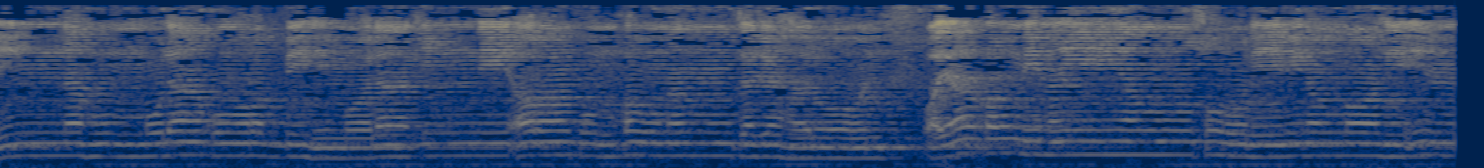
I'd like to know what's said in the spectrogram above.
إنهم ملاقوا ربهم ولكني أراكم قوما تجهلون ويا قوم من ينصرني من الله إن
